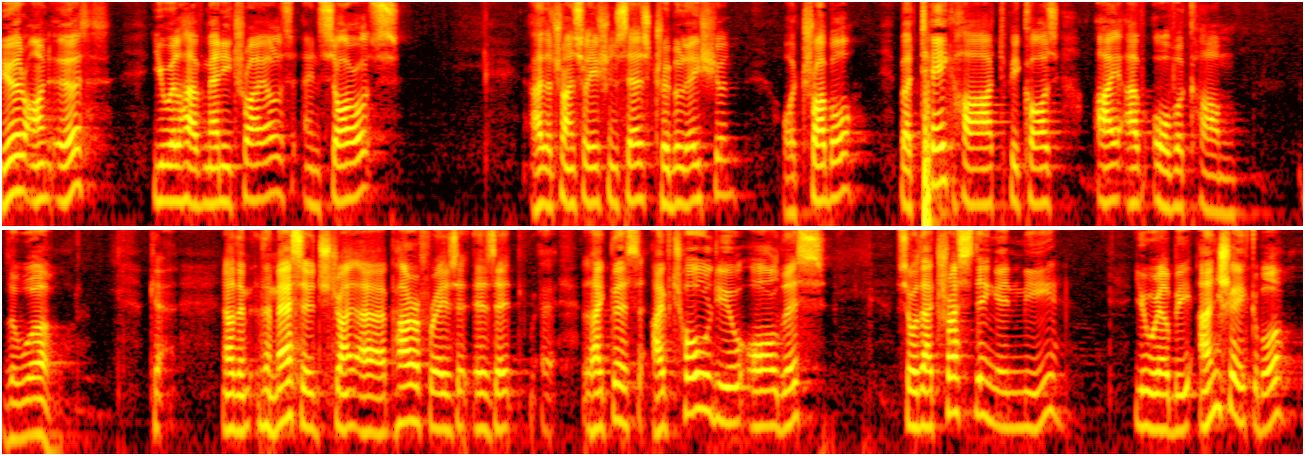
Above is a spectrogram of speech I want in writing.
You're on earth you will have many trials and sorrows. Other translation says tribulation or trouble. But take heart because I have overcome the world. Now, the, the message, uh, paraphrase it, is it uh, like this I've told you all this so that trusting in me, you will be unshakable,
